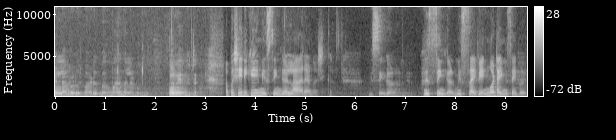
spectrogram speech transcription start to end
എല്ലാവരോടും ഒരുപാട് ബഹുമാനം പറയാനില്ല അപ്പൊ ശരിക്കും ഈ മിസ്സിംഗ് ഗേൾ ആരാണ് ആഷിക മിസ്സിംഗ് ഗേൾ ആണ് ഞാൻ. മിസ്സിംഗ് ഗേൾ മിസ്സായി പോയി. എങ്ങോട്ടായി മിസ്സായി പോയി?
